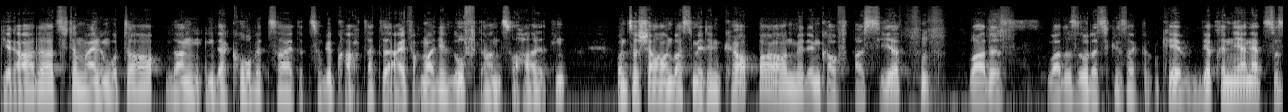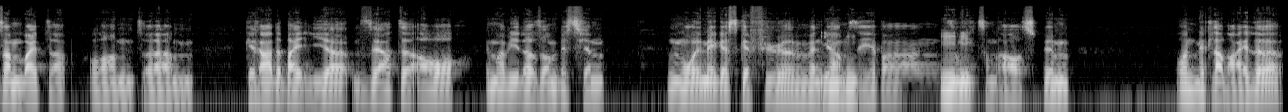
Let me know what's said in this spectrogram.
gerade als ich dann meine Mutter dann in der Covid-Zeit dazu gebracht hatte, einfach mal die Luft anzuhalten und zu schauen, was mit dem Körper und mit dem Kopf passiert, war das, war das so, dass ich gesagt habe, okay, wir trainieren jetzt zusammen weiter. Und ähm, gerade bei ihr, sie hatte auch immer wieder so ein bisschen ein mulmiges Gefühl, wenn wir mhm. am See waren, mhm. zum Rausschwimmen und mittlerweile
